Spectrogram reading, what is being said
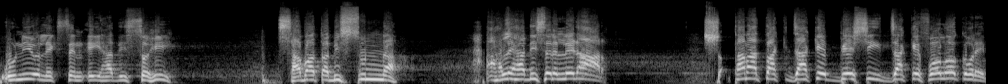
উনিও লেখছেন, এই হাদিস সহি। সাবাতা বিসুন্না। আহলে হাদিসের লিডার। তারা তাক- যাকে বেশি, যাকে ফলো করে।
